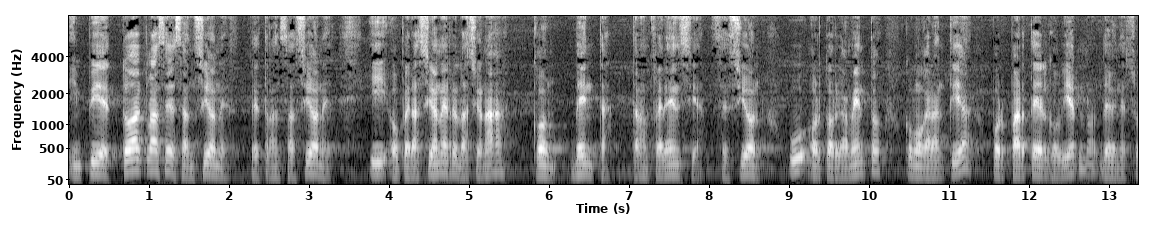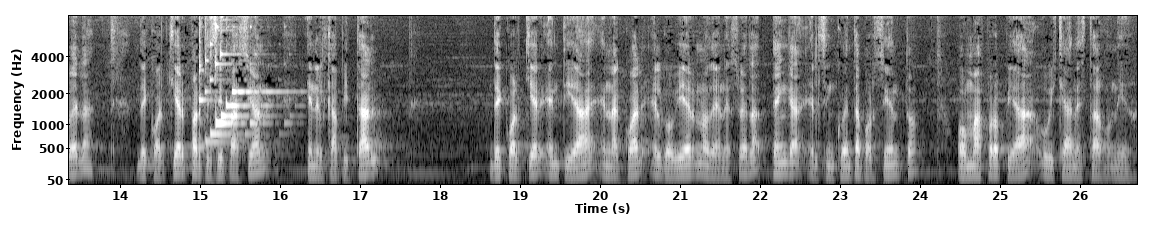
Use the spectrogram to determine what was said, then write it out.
impide toda clase de sanciones, de transacciones y operaciones relacionadas con venta, transferencia, cesión u otorgamiento como garantía por parte del gobierno de Venezuela de cualquier participación en el capital de cualquier entidad en la cual el gobierno de Venezuela tenga el 50% o más propiedad ubicada en Estados Unidos.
